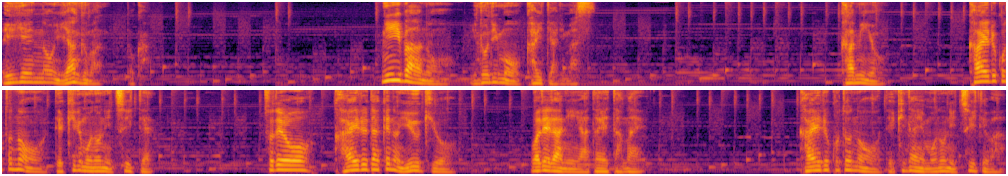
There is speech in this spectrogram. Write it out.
永遠のヤングマン、ニーバーの祈りも書いてあります。神よ、変えることのできるものについて、それを変えるだけの勇気を我らに与えたまえ。変えることのできないものについては、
